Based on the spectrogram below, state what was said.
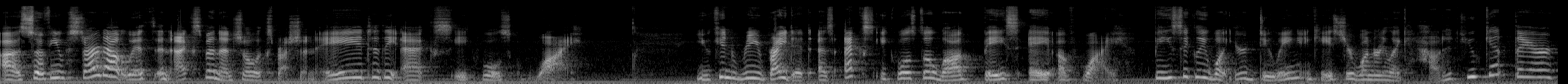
Uh, so if you start out with an exponential expression, a to the x equals y, you can rewrite it as x equals the log base a of y basically what you're doing, in case you're wondering like, how did you get there,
